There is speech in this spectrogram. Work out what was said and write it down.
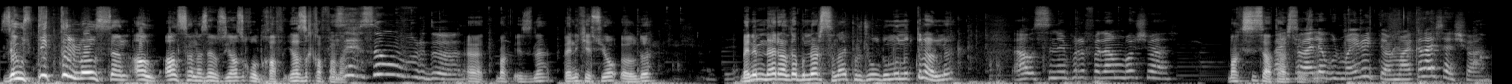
Zeus bittin lan sen. Al al sana Zeus yazık oldu kaf yazık kafana. Zeus'a mı vurdu? Evet bak izle. Beni kesiyor öldü. Benim de herhalde bunlar sniper'cı olduğumu unuttular mı? Ya sniper'ı falan boş ver. Bak siz Ben atarsınız. Kemal'e vurmayı bekliyorum arkadaşlar şu an.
